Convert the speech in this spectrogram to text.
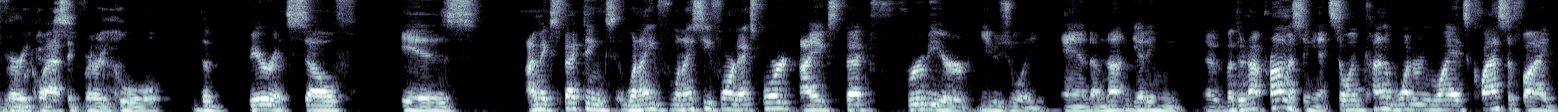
very classic, very cool. The beer itself is I'm expecting when I when I see foreign export, I expect fruitier usually, and I'm not getting, uh, but they're not promising it. So I'm kind of wondering why it's classified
